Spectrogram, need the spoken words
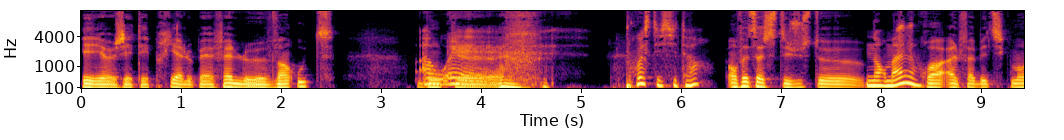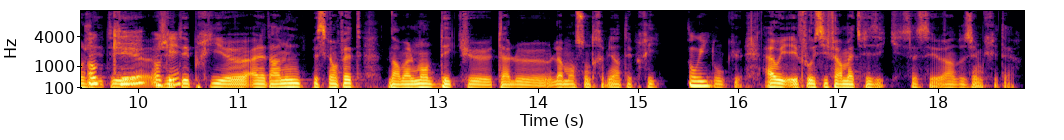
et euh, j'ai été pris à l'EPFL le 20 août. Ah Donc, ouais. Euh, Pourquoi c'était si tard? En fait ça c'était juste normal. Je crois alphabétiquement j'ai été j'ai été pris à la minute parce qu'en fait normalement dès que t'as le la mention très bien t'es pris. Oui. Donc ah oui il faut aussi faire maths physique ça c'est un deuxième critère.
